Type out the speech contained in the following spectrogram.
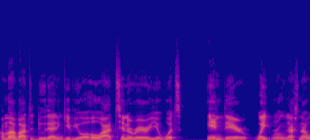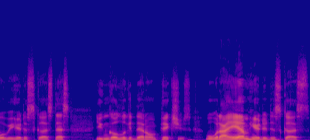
I'm not about to do that and give you a whole itinerary of what's in their weight room. That's not what we're here to discuss. That's you can go look at that on pictures. But what I am here to discuss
